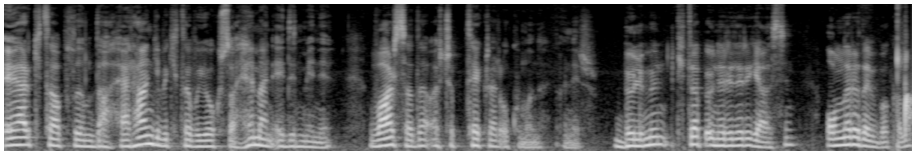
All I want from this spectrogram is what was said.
Eğer kitaplığında herhangi bir kitabı yoksa hemen edinmeni, varsa da açıp tekrar okumanı öneririm. Bölümün kitap önerileri gelsin. Onlara da bir bakalım.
